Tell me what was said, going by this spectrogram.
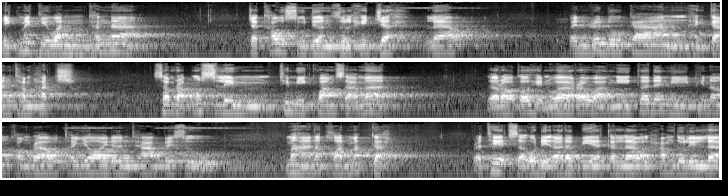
อีกไม่กี่วันข้างหน้า จะเข้าสู่เดือนซุลฮิจญะแล้ว เป็นฤดูการแห่งการทำฮัจจ์สำหรับมุสลิมที่มีความสามารถ และเราก็เห็นว่าระหว่างนี้ก็ได้มีพี่น้องของเราทยอยเดินทางไปสู่ มหานครมักกะ ประเทศซาอุดิอาระเบียกันแล้วอัลฮัมดุลิลละ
